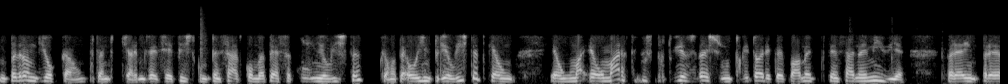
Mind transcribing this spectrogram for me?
um padrão de Ocão, portanto, já deve ser visto como pensado como uma peça colonialista, que é uma, ou imperialista, porque é um, é, um, é um marco que os portugueses deixam no território que atualmente pertence à Namíbia para, para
